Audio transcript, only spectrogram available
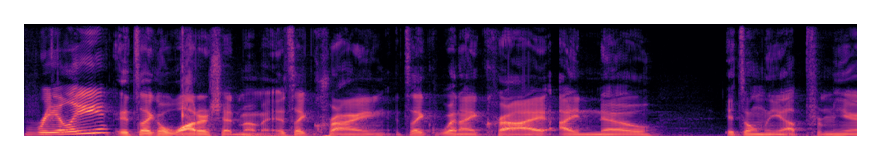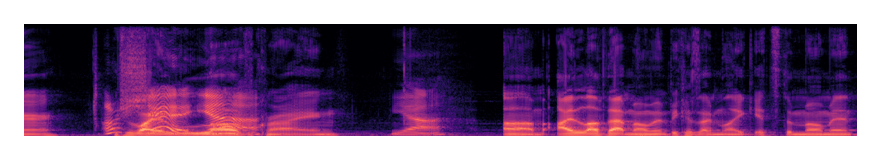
Really? It's like a watershed moment. It's like crying. It's like when I cry, I know it's only up from here. Oh, which is why I love yeah. crying. Yeah. Um, I love that moment because I'm like, it's the moment.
